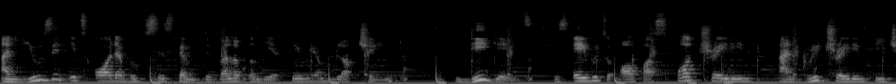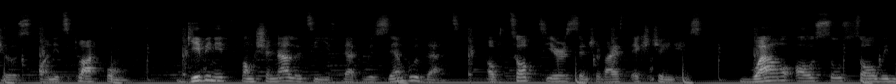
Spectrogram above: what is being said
and using its order book system developed on the Ethereum blockchain, DeGate is able to offer spot trading and grid trading features on its platform, giving it functionalities that resemble that of top-tier centralized exchanges, while also solving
